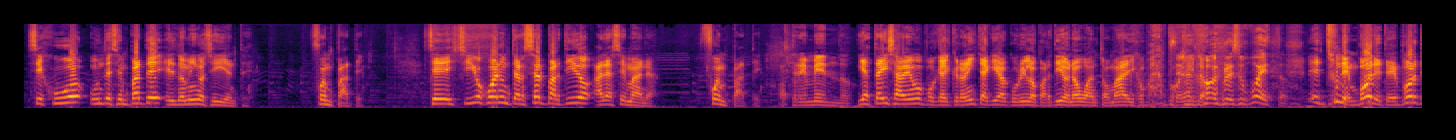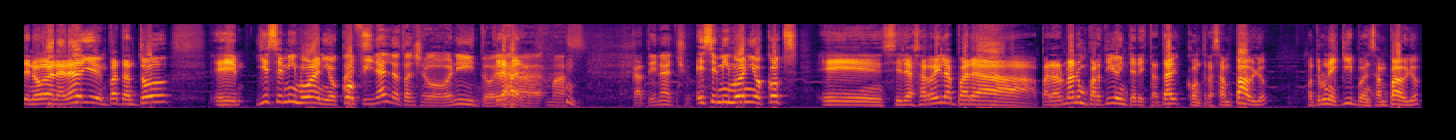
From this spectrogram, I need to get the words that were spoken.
Se jugó un desempate el domingo siguiente. Fue empate. Se decidió jugar un tercer partido a la semana. Fue empate. Tremendo. Y hasta ahí sabemos porque el cronista que iba a cubrir los partidos no aguantó más, dijo para Se poquito. acabó el presupuesto. Es un embole este deporte, no gana nadie, empatan todo. Eh, y ese mismo año, Al Cox, final no tan llegó bonito, Claro. era más catenacho. ese mismo año Cox eh, se las arregla para, para armar un partido interestatal contra San Pablo, contra un equipo en San Pablo.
